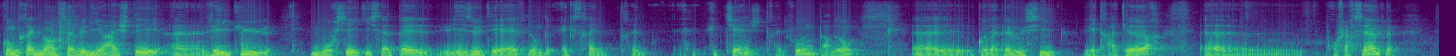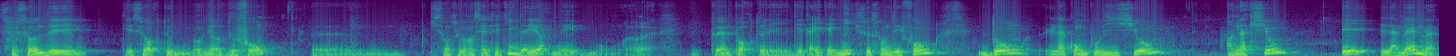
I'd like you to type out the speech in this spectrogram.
Concrètement, ça veut dire acheter un véhicule boursier qui s'appelle les ETF, donc Exchange Trade Fund, pardon, euh, qu'on appelle aussi les trackers. Euh, pour faire simple, ce sont des, des sortes on va dire, de fonds qui sont souvent synthétiques d'ailleurs, mais euh, peu importe les détails techniques, ce sont des fonds dont la composition en action est la même,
